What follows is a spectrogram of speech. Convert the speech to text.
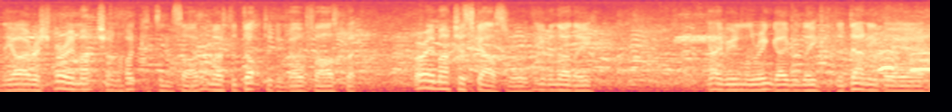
And the Irish very much on Hodkinson's side, almost adopted in Belfast, but very much a Scouser, even though they gave him the ring, gave him the, the Danny boy air.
